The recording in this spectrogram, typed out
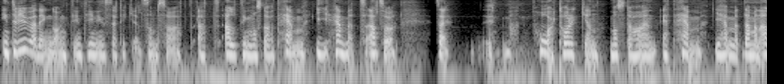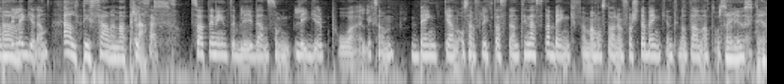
intervjuade en gång till en tidningsartikel som sa att, att allting måste ha ett hem i hemmet. Alltså, så här, hårtorken måste ha en, ett hem i hemmet där man alltid Ja. lägger den. Alltid samma Man- plats. Exakt. Så att den inte blir den som ligger på liksom, bänken och sen flyttas den till nästa bänk, för man måste ha den första bänken till något annat och så Ja, vidare. just det.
